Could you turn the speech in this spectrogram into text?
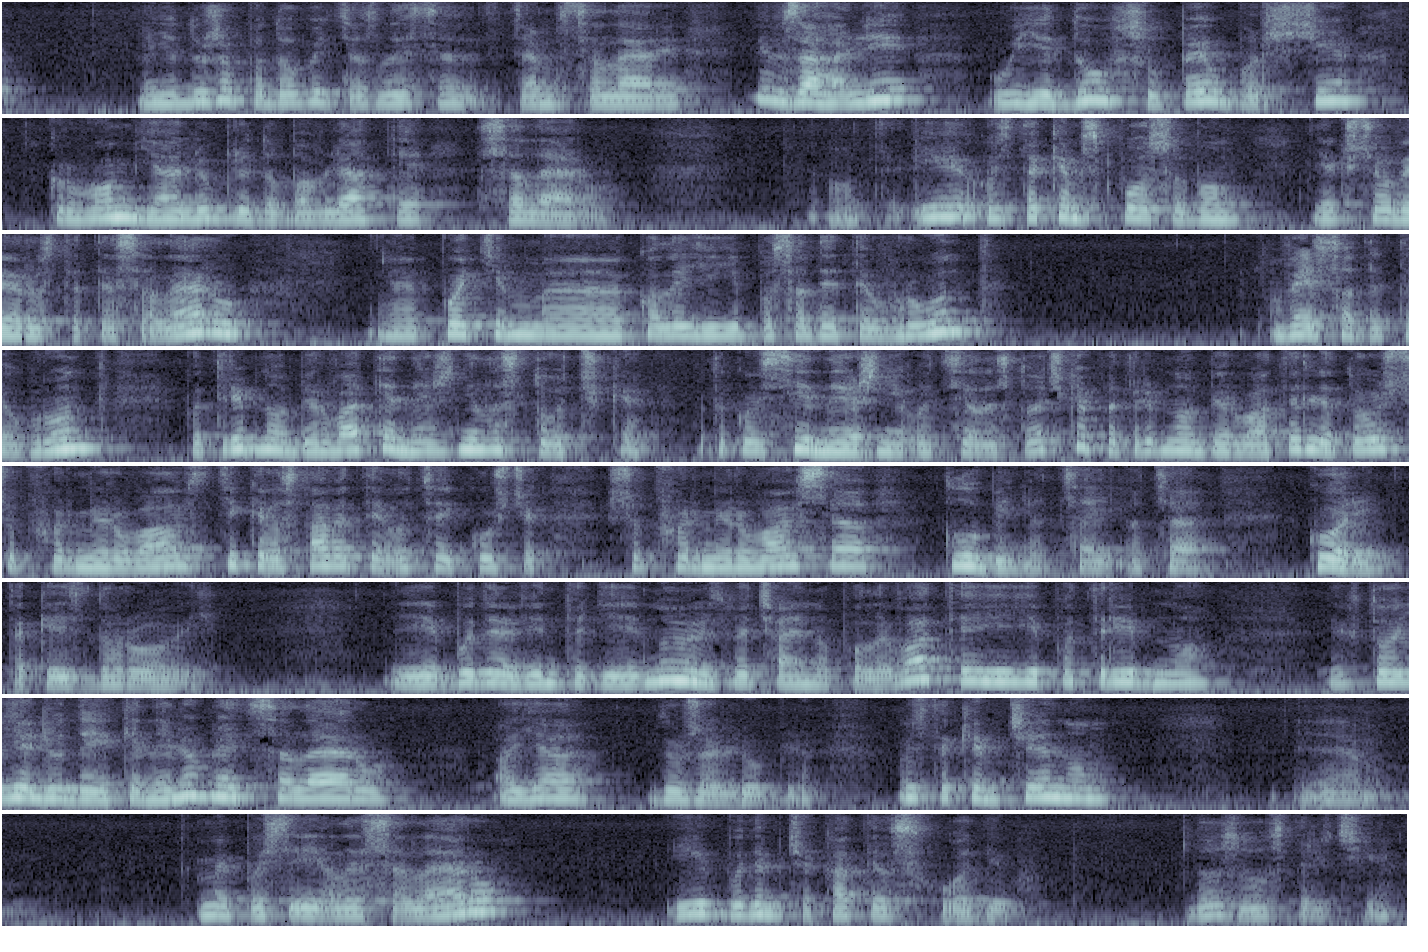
Мені дуже подобається з листям селери. І взагалі у їду, в супи, в борщі кругом я люблю додати селеру. От. І ось таким способом, якщо виростете селеру, е, потім, е, коли її посадити в ґрунт, висадити в ґрунт, потрібно обірвати нижні листочки. Отако всі нижні оці листочки потрібно обірвати для того, щоб формірувався, тільки оставити оцей кущик, щоб формірувався клубінь, оцей, оця корінь такий здоровий. І буде він тоді, ну і звичайно, поливати її потрібно. І хто є люди, які не люблять селеру, а я дуже люблю. Ось таким чином е, ми посіяли селеру і будемо чекати всходів. До зустрічі!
